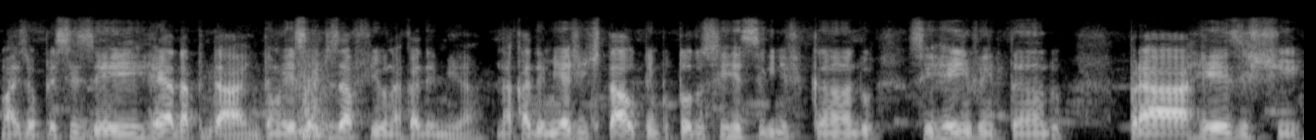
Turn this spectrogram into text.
mas eu precisei readaptar. Então esse é o desafio na academia. Na academia a gente está o tempo todo se ressignificando, se reinventando para resistir.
